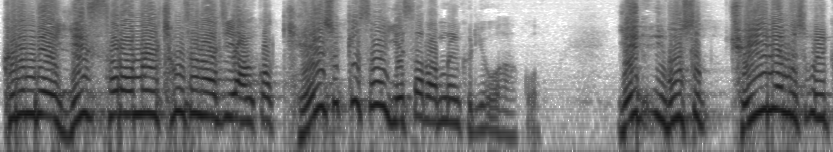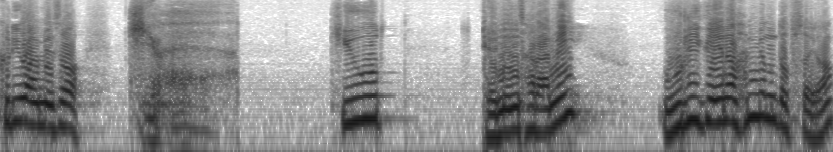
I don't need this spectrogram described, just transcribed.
그런데 옛사람을 청산하지 않고 계속해서 옛사람을 그리워하고 옛 모습, 죄인의 모습을 그리워하면서 기웃, 기웃 되는 사람이 우리 교회는 한 명도 없어요.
